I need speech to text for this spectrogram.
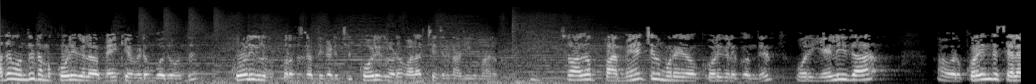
அதை வந்து நம்ம கோழிகளை மேய்க்க விடும்போது வந்து கோழிகளுக்கு புரத சத்து கிடைச்சு கோழிகளோட வளர்ச்சி திறன் அதிகமா இருக்கும். சோ ஆக மேய்ச்சல் முறை கோழிகளுக்கு வந்து ஒரு எளிதா ஒரு குறைந்த செலவு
